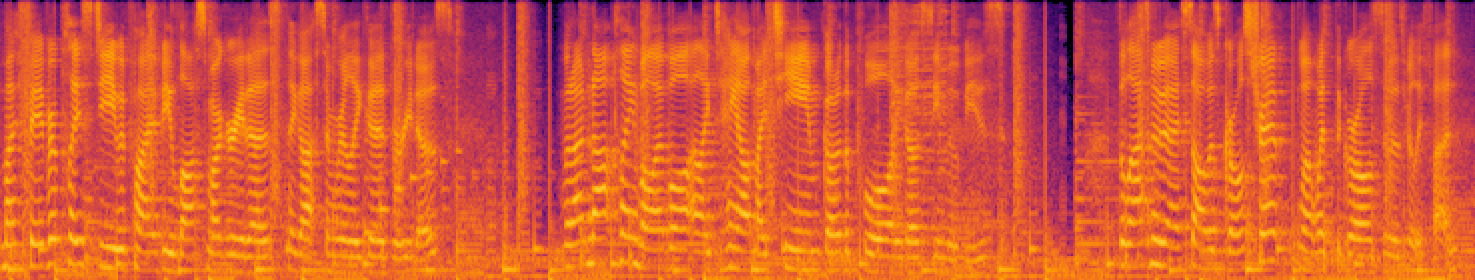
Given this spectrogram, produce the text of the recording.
My favorite place to eat would probably be Las Margaritas. They got some really good burritos. When I'm not playing volleyball, I like to hang out with my team, go to the pool, and go see movies. The last movie I saw was Girls Trip. Went with the girls, it was really fun.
